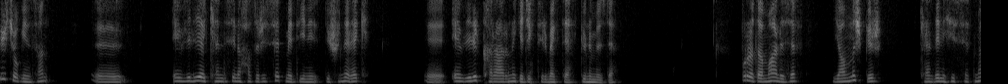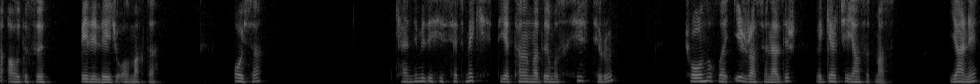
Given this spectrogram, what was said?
Birçok insan e, evliliğe kendisini hazır hissetmediğini düşünerek e, evlilik kararını geciktirmekte günümüzde. Burada maalesef yanlış bir kendini hissetme algısı belirleyici olmakta. Oysa kendimizi hissetmek diye tanımladığımız his türü çoğunlukla irrasyoneldir ve gerçeği yansıtmaz. Yani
